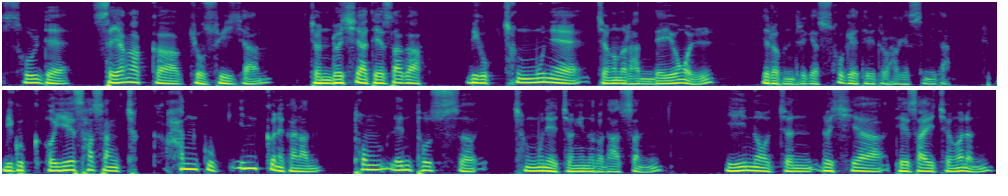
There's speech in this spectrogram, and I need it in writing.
서울대 서양학과 교수이자 전 러시아 대사가 미국 청문회 증언을 한 내용을 여러분들에게 소개해 드리도록 하겠습니다. 미국 의회 사상 첫 한국 인권에 관한 톰 렌토스 청문회 정인으로 나선 이노 전 러시아 대사의 증언은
